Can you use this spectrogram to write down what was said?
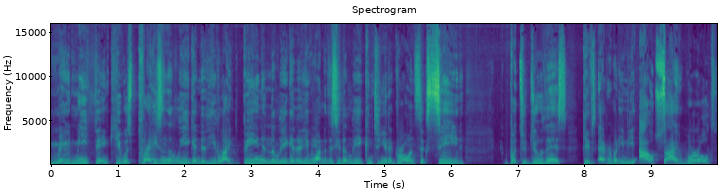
made me think he was praising the league and that he liked being in the league and that he wanted to see the league continue to grow and succeed. But to do this gives everybody in the outside world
